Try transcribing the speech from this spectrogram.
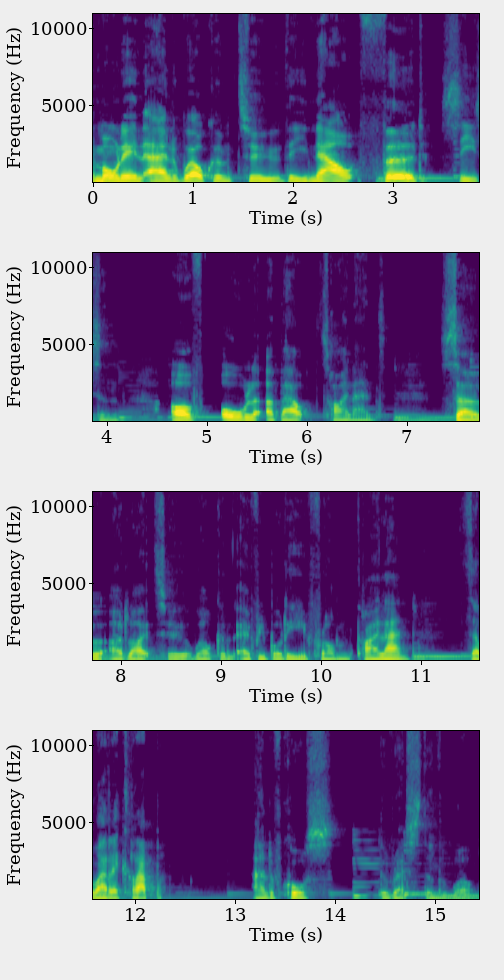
morning and welcome to the now third season of All About Thailand. So I'd like to welcome everybody from Thailand, Sawadee Krap, and of course the rest of the world.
